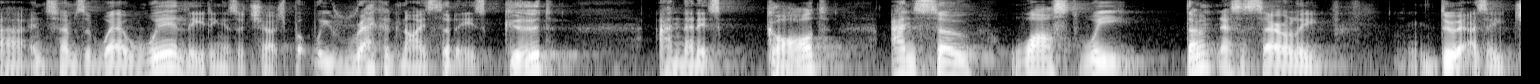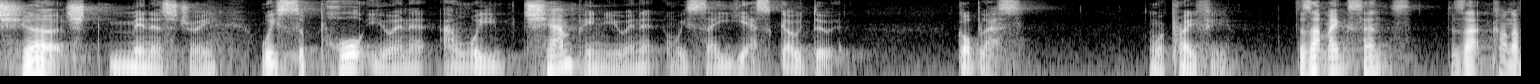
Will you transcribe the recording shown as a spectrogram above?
uh, in terms of where we're leading as a church. But we recognize that it's good and that it's God. And so, whilst we don't necessarily do it as a church ministry, we support you in it and we champion you in it and we say, Yes, go do it. God bless. And we'll pray for you. Does that make sense? Does that kind of.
